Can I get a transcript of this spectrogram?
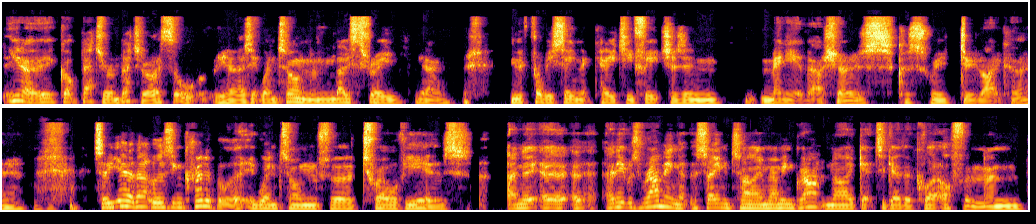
you know, it got better and better. I thought, you know, as it went on, and those three, you know, you've probably seen that Katie features in many of our shows because we do like her. Yeah. Mm-hmm. So yeah, that was incredible. It went on for twelve years, and it, uh, uh, and it was running at the same time. I mean, Grant and I get together quite often, and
